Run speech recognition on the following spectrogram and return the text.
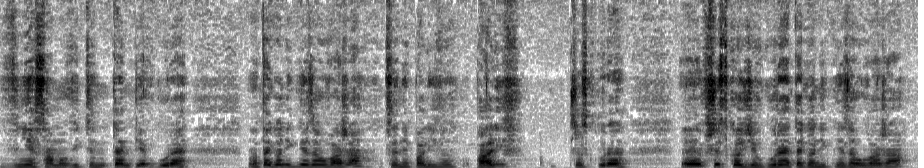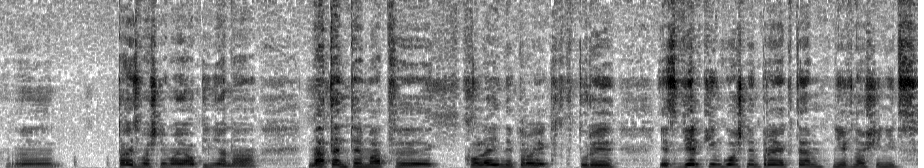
w niesamowitym tempie w górę, no tego nikt nie zauważa. Ceny paliw, paliw przez które e, wszystko idzie w górę, tego nikt nie zauważa. To jest właśnie moja opinia na, na ten temat. E, Kolejny projekt, który jest wielkim, głośnym projektem, nie wnosi nic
